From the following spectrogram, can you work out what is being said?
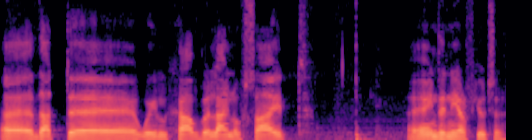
that will have a line of sight in the near future.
